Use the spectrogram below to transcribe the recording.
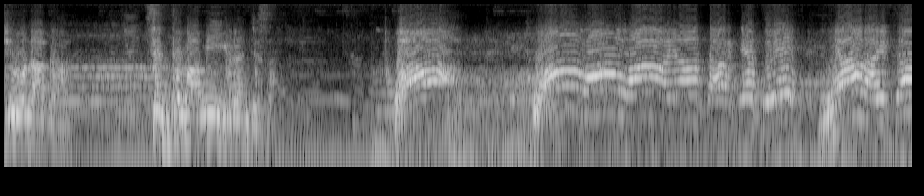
जीव नागः सिद्ध मामी युरंजसा वा! वा वा वा या तारखेचे ज्ञान ऐका!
